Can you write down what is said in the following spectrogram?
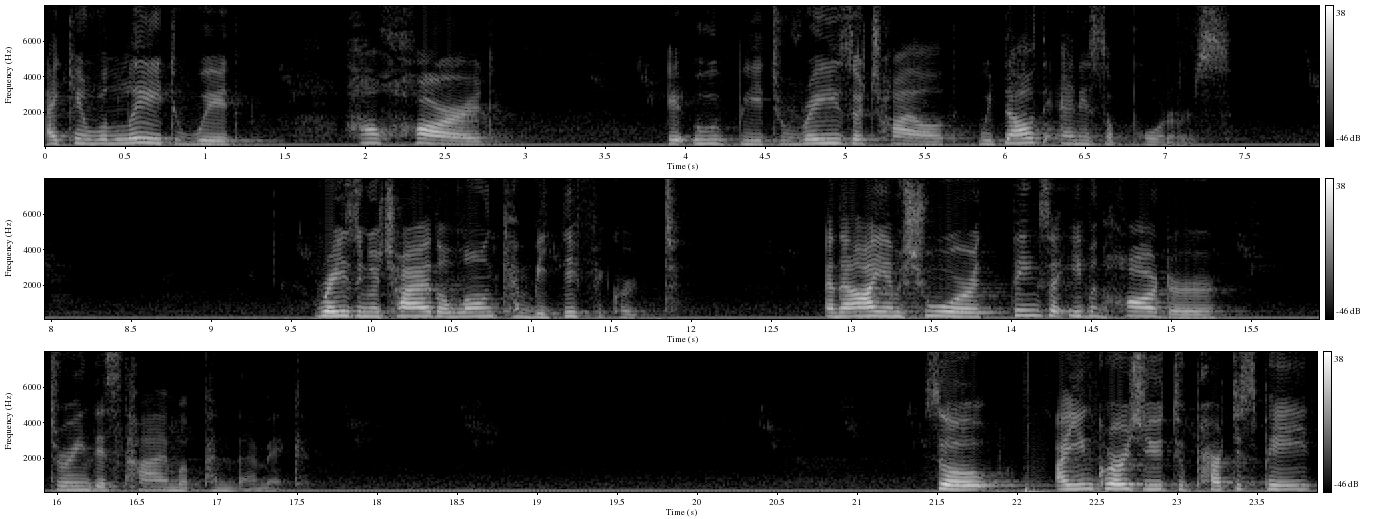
I can relate with how hard it would be to raise a child without any supporters. Raising a child alone can be difficult. And I am sure things are even harder during this time of pandemic. So I encourage you to participate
